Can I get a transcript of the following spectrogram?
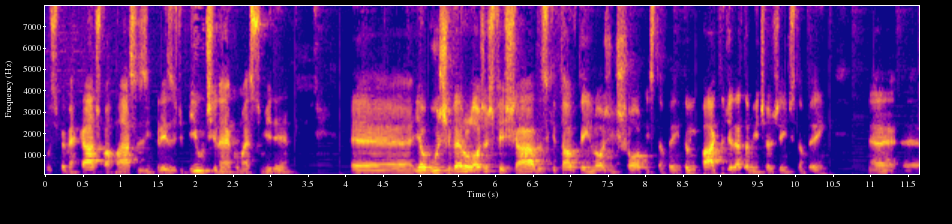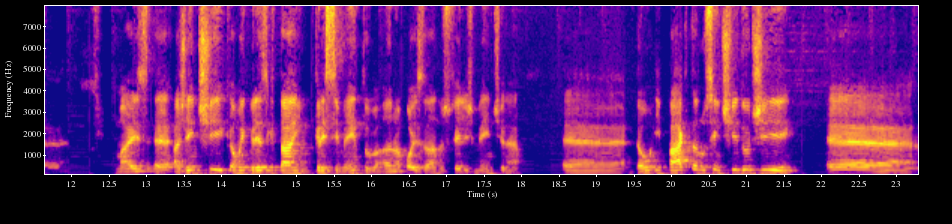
os supermercados, farmácias, empresas de beauty, né? Como a Sumiré. É, e alguns tiveram lojas fechadas, que tavam, tem loja em shoppings também, então impacta diretamente a gente também. Né? É, mas é, a gente é uma empresa que está em crescimento ano após ano, felizmente, né? É, então impacta no sentido de é,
